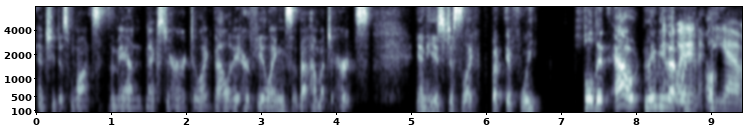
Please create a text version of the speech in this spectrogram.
and, she just wants the man next to her to like validate her feelings about how much it hurts. And he's just like, but if we pulled it out, maybe It that would wouldn't, help. yeah,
